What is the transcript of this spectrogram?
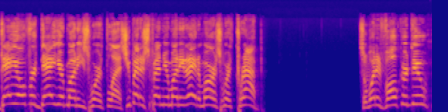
Day over day, your money's worth less. You better spend your money today. Tomorrow's worth crap. So, what did Volcker do?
